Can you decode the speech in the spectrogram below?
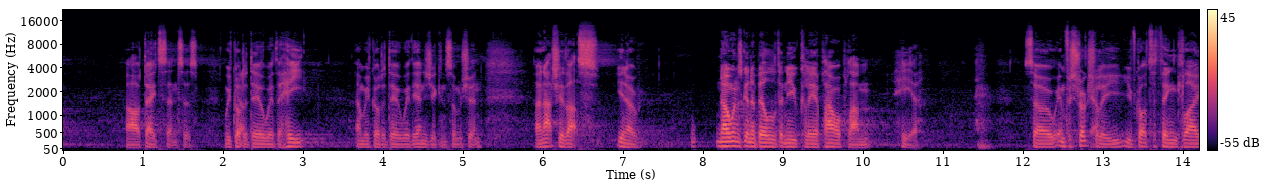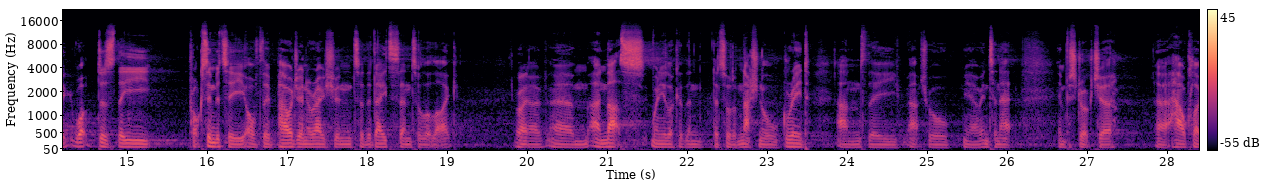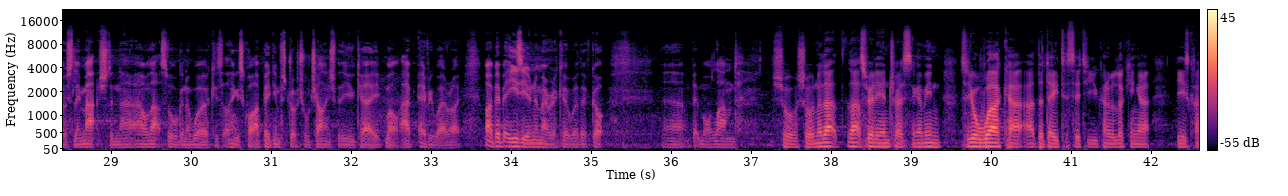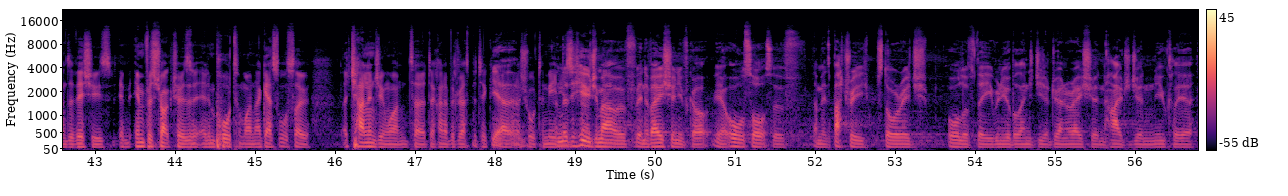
our data centers. We've got to deal with the heat and we've got to deal with the energy consumption. And actually that's, you know, no one's going to build a nuclear power plant here. So infrastructurally, you've got to think like, what does the proximity of the power generation to the data center look like? You Right. know, um, and that's when you look at the, the sort of national grid and the actual, you know, internet infrastructure, uh, how closely matched and how how that's all going to work. Is, I think it's quite a big infrastructural challenge for the UK. Well, everywhere, right? Might be a bit easier in America where they've got uh, a bit more land. Sure, sure. No, that, that's really interesting. I mean, so your work at, at the Data City, you're kind of looking at these kinds of issues. In, infrastructure is an, an important one, I guess also a challenging one to, to kind of address, particularly kind of short to medium. And there's a huge amount of innovation. You've got you know, all sorts of, I mean, it's battery storage, all of the renewable energy generation, hydrogen, nuclear,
